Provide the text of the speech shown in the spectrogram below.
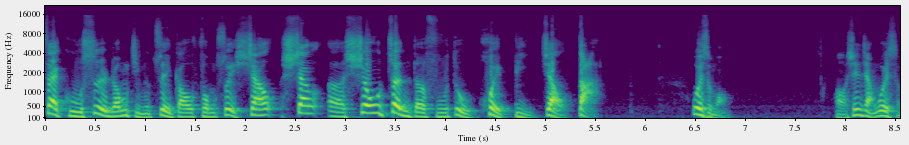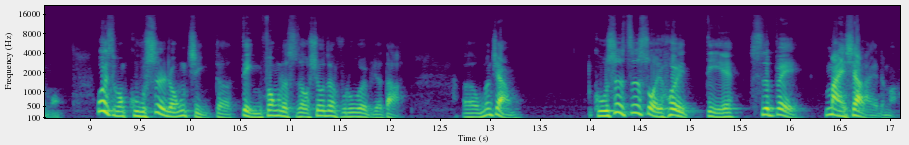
在股市融景的最高峰，所以消消呃修正的幅度会比较大，为什么？好，先讲为什么？为什么股市融景的顶峰的时候修正幅度会比较大？呃，我们讲股市之所以会跌，是被卖下来的嘛？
